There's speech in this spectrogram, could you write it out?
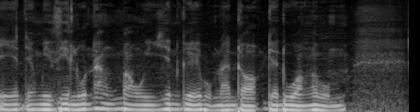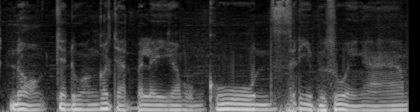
เชดยังมีซีรุ้นทางเบาอีกเช่นเคยครับผมนะดอกจะดวงครับผม ดอกจะดวงก็จัดไปเลยครับผมคูณสรีบสวยงาม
